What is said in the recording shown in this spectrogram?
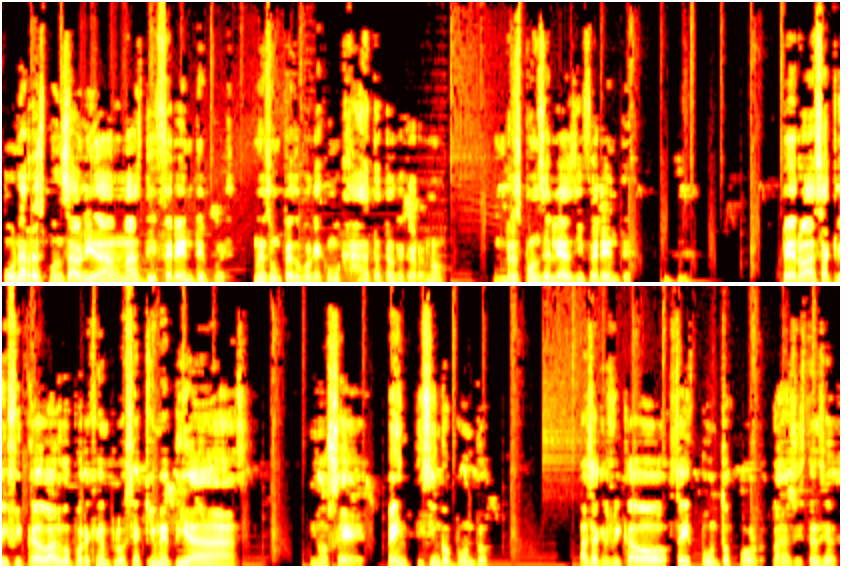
una Responsabilidad. más diferente, pues. No es un peso porque es como ah, te tengo que cargar, no. Responsabilidades diferentes. Ujú. Pero has sacrificado algo, por ejemplo, si aquí metías, no sé, 25 puntos, has sacrificado 6 puntos por las asistencias.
